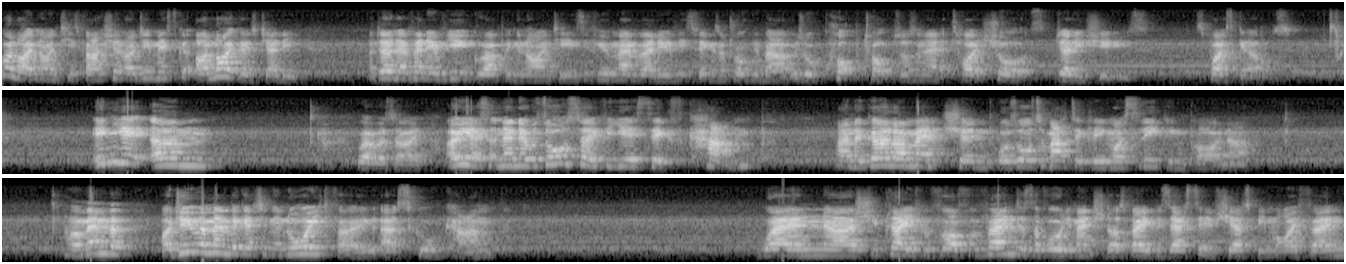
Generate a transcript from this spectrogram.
quite like 90s fashion. I do miss. I like those jelly. I don't know if any of you grew up in the 90s. If you remember any of these things I'm talking about, it was all crop tops, wasn't it? Tight shorts, jelly shoes, Spice Girls. In year, um, where was I? Oh yes, and then there was also for year six camp, and a girl I mentioned was automatically my sleeping partner. I remember, I do remember getting annoyed though at school camp when uh, she played with other friends. As I've already mentioned, I was very possessive. She had to be my friend.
